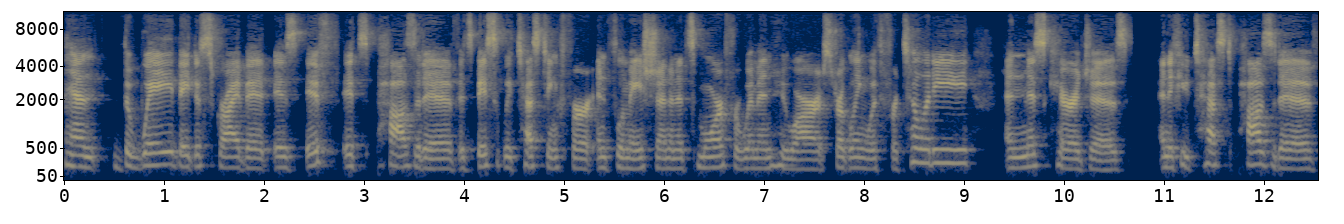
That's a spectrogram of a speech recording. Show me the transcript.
and the way they describe it is if it's positive, it's basically testing for inflammation, and it's more for women who are struggling with fertility and miscarriages. And if you test positive,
